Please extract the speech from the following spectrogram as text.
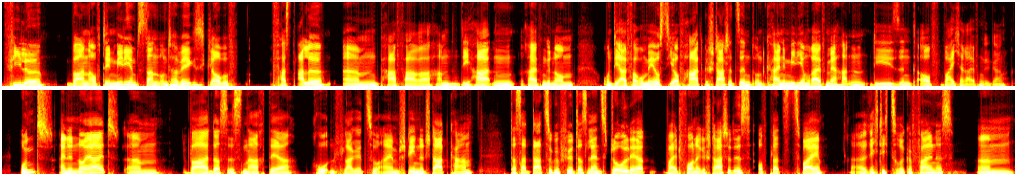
viele waren auf den Mediums dann unterwegs. Ich glaube, fast alle. Ähm, paar Fahrer haben die harten Reifen genommen und die Alfa Romeos, die auf hart gestartet sind und keine Medium-Reifen mehr hatten, die sind auf weiche Reifen gegangen. Und eine Neuheit ähm, war, dass es nach der roten Flagge zu einem stehenden Start kam. Das hat dazu geführt, dass Lance Joel, der weit vorne gestartet ist, auf Platz 2 äh, richtig zurückgefallen ist. Ähm,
